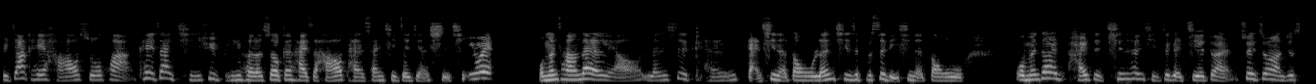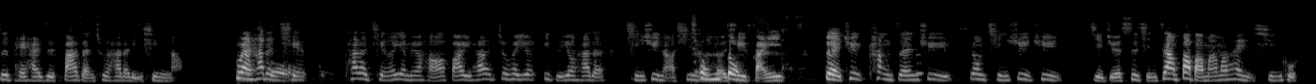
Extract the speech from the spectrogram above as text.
比较可以好好说话，可以在情绪平和的时候跟孩子好好谈三七这件事情。因为我们常常在聊，人是很感性的动物，人其实不是理性的动物。我们在孩子青春期这个阶段，最重要就是陪孩子发展出他的理性脑，不然他的前他的前额叶没有好好发育，他就会用一直用他的情绪脑性格去反应，对，去抗争，去用情绪去解决事情。这样爸爸妈妈会很辛苦，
